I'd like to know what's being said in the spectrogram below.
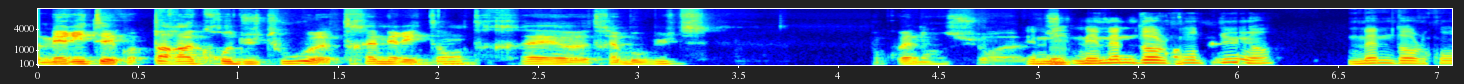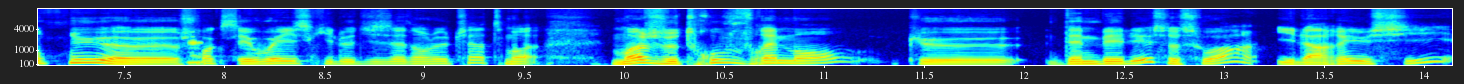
mérité, quoi. Pas raccro du tout, euh, très méritant, très, très beau but. Donc, ouais, non, sur. Mais, même dans le contenu, hein. Même dans le contenu, je crois que c'est Waze qui le disait dans le chat. Moi, moi, je trouve vraiment que Dembélé, ce soir, il a réussi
